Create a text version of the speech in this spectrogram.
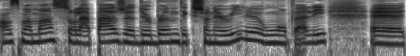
en ce moment sur la page d'Urban Dictionary, là, où on peut aller euh,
